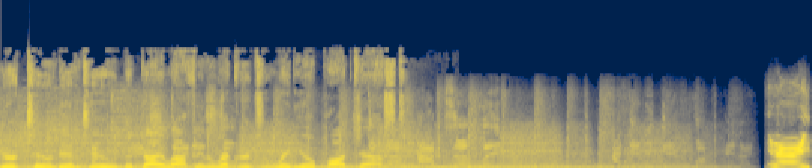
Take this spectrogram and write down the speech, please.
You're tuned into the Die Laughing Records radio podcast. Yay!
